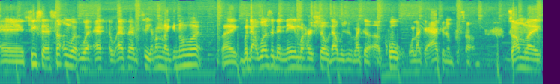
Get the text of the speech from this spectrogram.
and she said something with, with FFT, and I'm like, you know what? Like, but that wasn't the name of her show. That was just like a, a quote or like an acronym for something. So I'm like,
